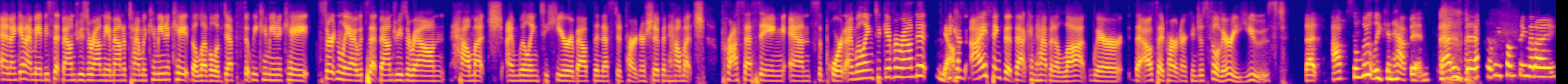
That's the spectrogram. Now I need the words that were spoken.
And again, I maybe set boundaries around the amount of time we communicate, the level of depth that we communicate. Certainly, I would set boundaries around how much I'm willing to hear about the nested partnership and how much processing and support I'm willing to give around it. Yeah. Because I think that that can happen a lot where the outside partner can just feel very used. That absolutely can happen. That is definitely something that I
